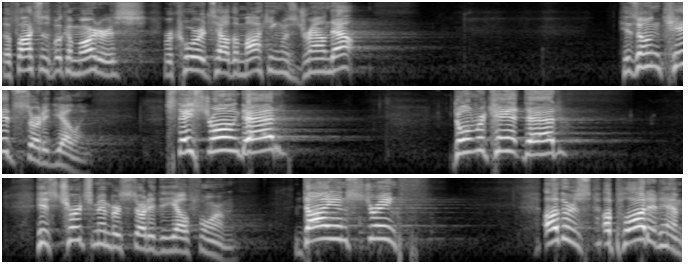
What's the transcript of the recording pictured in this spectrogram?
the Foxe's Book of Martyrs records how the mocking was drowned out. His own kids started yelling, Stay strong, Dad! Don't recant, Dad! His church members started to yell for him, Die in strength! Others applauded him.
